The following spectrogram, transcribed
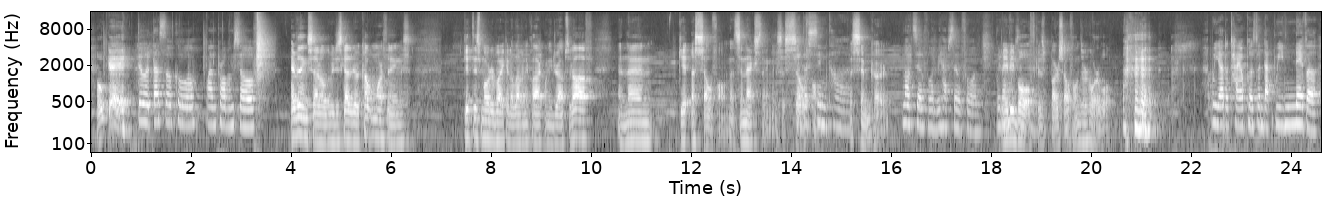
okay. Dude, that's so cool. One problem solved. Everything's settled. We just got to do a couple more things. Get this motorbike at 11 o'clock when he drops it off, and then get a cell phone. That's the next thing. Is a cell the phone. SIM card. A SIM card. Not cell phone, we have cell phone. We don't Maybe both, because our cell phones are horrible. We are the type of person that we never,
